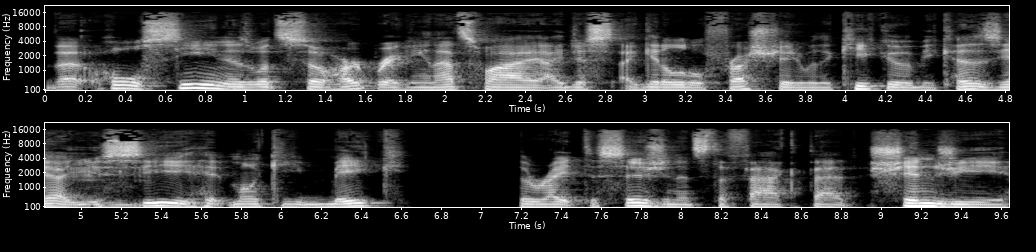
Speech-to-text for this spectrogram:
that whole scene is what's so heartbreaking and that's why i just i get a little frustrated with akiko because yeah you mm-hmm. see hitmonkey make the right decision it's the fact that shinji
